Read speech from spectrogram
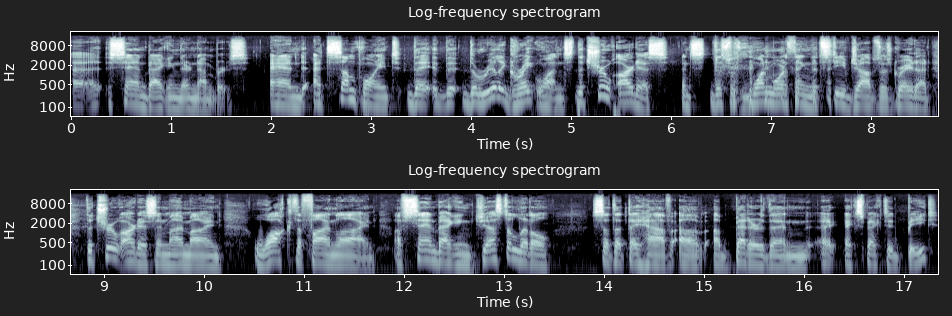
uh, sandbagging their numbers. And at some point, they, the, the really great ones, the true artists, and this was one more thing that Steve Jobs was great at, the true artists, in my mind, walk the fine line of sandbagging just a little so that they have a, a better than expected beat.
